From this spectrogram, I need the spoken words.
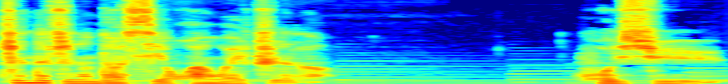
真的只能到喜欢为止了。或许，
